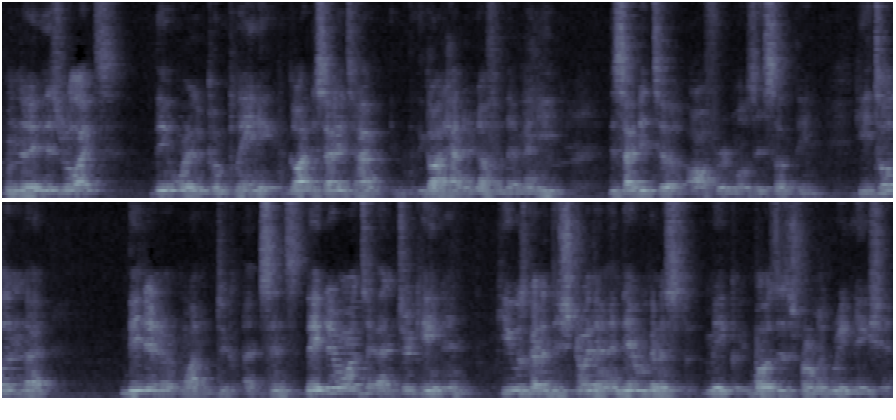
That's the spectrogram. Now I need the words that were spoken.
When the Israelites they were complaining, God decided to have God had enough of them and he decided to offer Moses something. He told them that they didn't want to since they didn't want to enter Canaan, he was going to destroy them and they were going to make Moses from a great nation.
